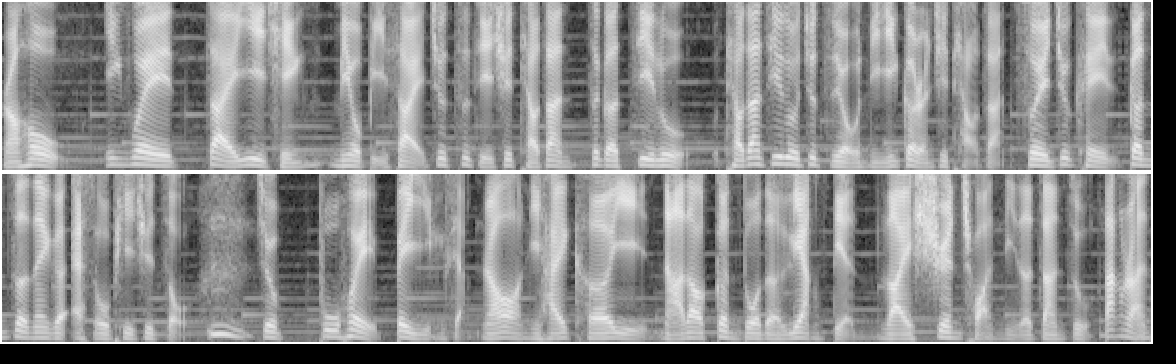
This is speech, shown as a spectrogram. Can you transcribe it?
然后因为在疫情没有比赛，就自己去挑战这个记录。挑战记录就只有你一个人去挑战，所以就可以跟着那个 SOP 去走，嗯，就不会被影响。然后你还可以拿到更多的亮点来宣传你的赞助。当然，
